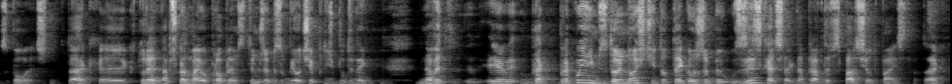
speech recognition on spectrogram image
społecznych, tak? E, które na przykład mają problem z tym, żeby sobie ocieplić budynek nawet brak, brakuje im zdolności do tego, żeby uzyskać tak naprawdę wsparcie od państwa, tak?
